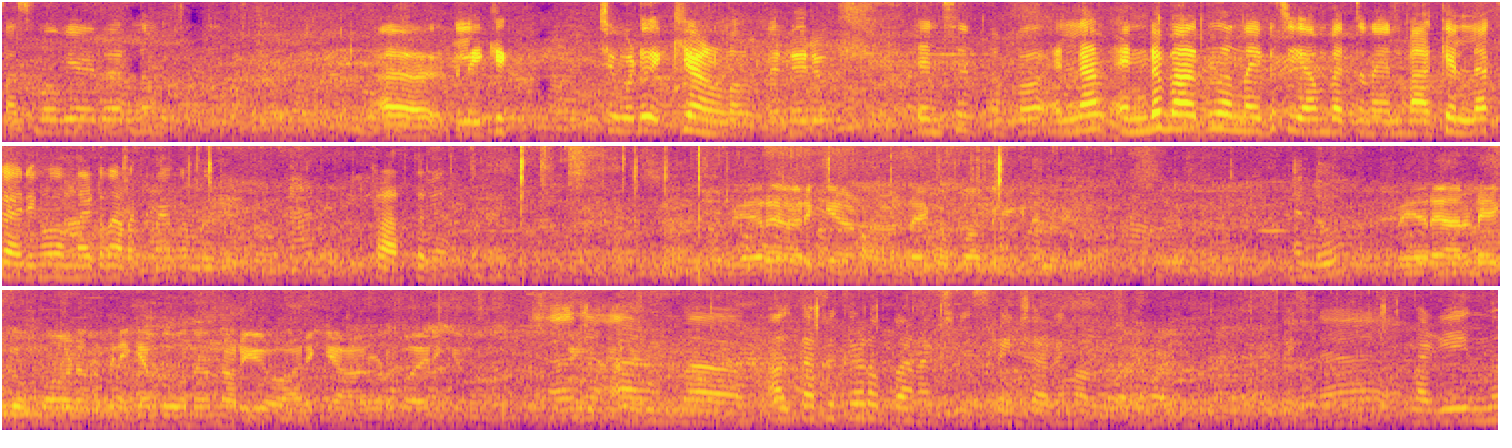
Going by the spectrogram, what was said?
ഫസ്റ്റ് മൂവി ആയത് കാരണം ഇതിലേക്ക് ചുവട് വെക്കുകയാണല്ലോ. പിന്നെ ഒരു ടെൻഷൻ അപ്പോൾ എല്ലാം എന്റെ ഭാഗത്ത് നന്നായിട്ട് ചെയ്യാൻ പറ്റണേ ബാക്കി എല്ലാ കാര്യങ്ങളും നന്നായിട്ട് നടക്കണേ എന്നുള്ളൊരു പ്രാർത്ഥനയാണ്. ആരൊക്കെയാണ് ആരുടെയൊക്കെ ഒപ്പം അഭിനയിക്കുന്നത് അറിയോ? എന്തോ? വേറെ ആരുടെയൊക്കെ ഒപ്പമാണ് അഭിനയിക്കാൻ പോകുന്നതെന്ന് അറിയോ? ആരൊക്കെ ആരോടൊപ്പം ആയിരിക്കും? ആക്ച്വലി സ്ക്രീൻ ഷെയറിങ് ഉള്ളത്. പിന്നെ വഴി ഇന്ന്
